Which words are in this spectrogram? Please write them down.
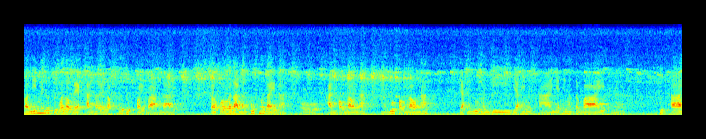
ตอนนี้ไม่รู้สึกว่าเราแบกขันเท่าไหร่หรอกรู้สึกปล่อยวางได้ แต่พอเวลามันทุกข์เมื่อไหร่นะโอ้ขันของเรานะรูปของเรานะอยากให้รูปมันดี อยากให้มันหาย อยากให้มันสบายนะสุดท้าย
